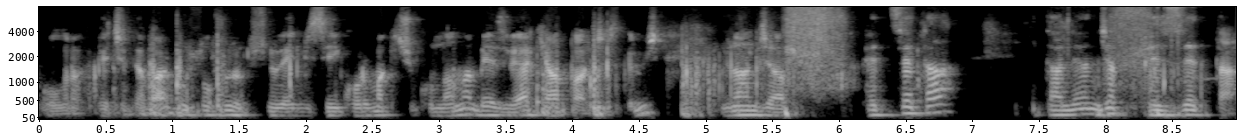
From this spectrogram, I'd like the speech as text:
olarak peçete var. Bu sofra örtüsünü ve elbiseyi korumak için kullanılan bez veya kağıt parçası demiş. Yunanca pezzetta, İtalyanca pezzetta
